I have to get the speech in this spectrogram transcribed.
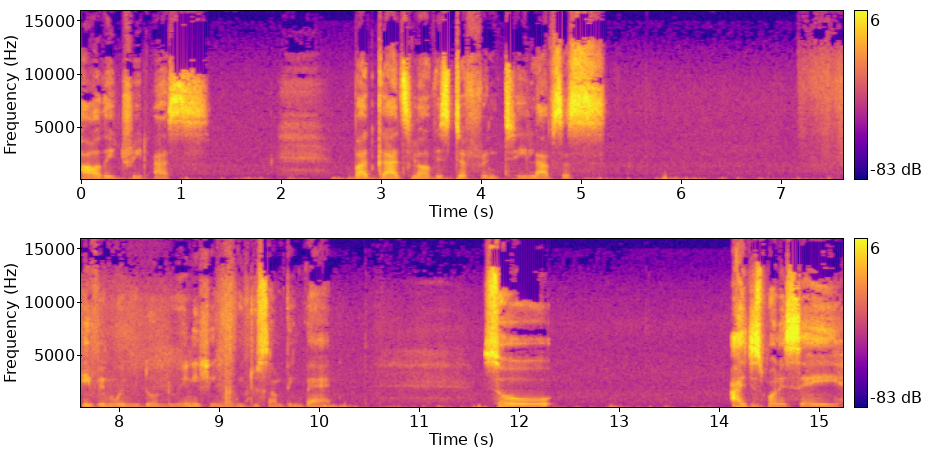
how they treat us. But God's love is different. He loves us even when we don't do anything or we do something bad. So I just want to say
